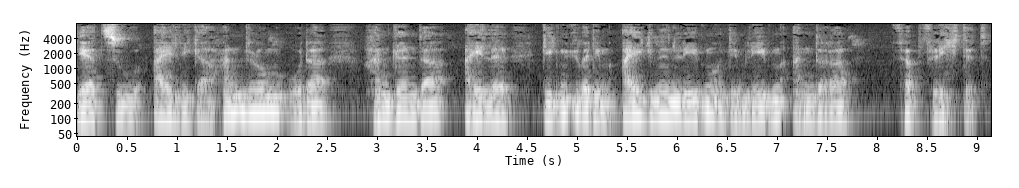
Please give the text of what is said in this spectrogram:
der zu eiliger Handlung oder handelnder Eile gegenüber dem eigenen Leben und dem Leben anderer verpflichtet.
